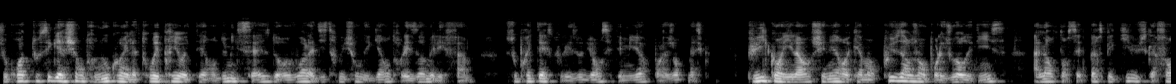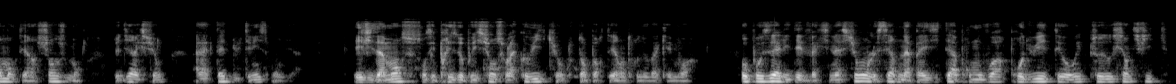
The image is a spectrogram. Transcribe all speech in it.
Je crois que tout s'est gâché entre nous quand il a trouvé prioritaire en 2016 de revoir la distribution des gains entre les hommes et les femmes, sous prétexte que les audiences étaient meilleures pour la jante masculine. Puis quand il a enchaîné en réclamant plus d'argent pour les joueurs de tennis, allant dans cette perspective jusqu'à fomenter un changement de direction à la tête du tennis mondial. Évidemment, ce sont ces prises d'opposition sur la Covid qui ont tout emporté entre Novak et moi. Opposé à l'idée de vaccination, le Serbe n'a pas hésité à promouvoir produits et théories pseudo-scientifiques.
